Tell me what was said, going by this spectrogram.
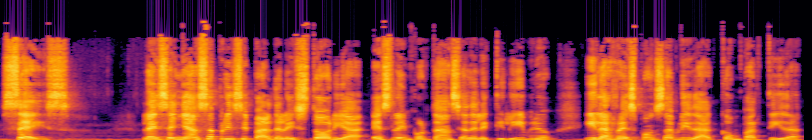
6. La enseñanza principal de la historia es la importancia del equilibrio y la responsabilidad compartida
